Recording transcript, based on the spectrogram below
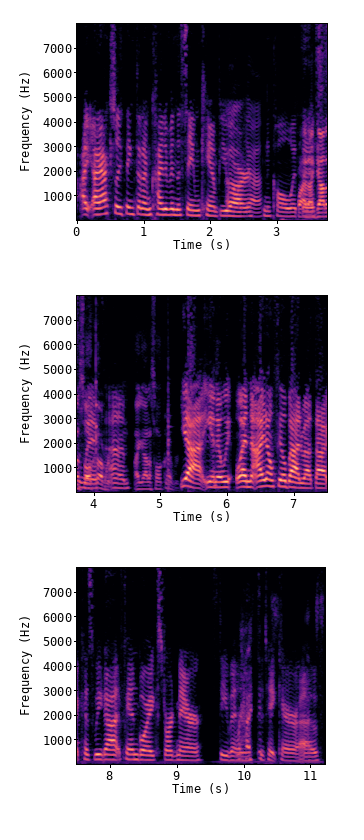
I I actually think that I'm kind of in the same camp you Oh, are, yeah. Nicole. With Fine, I this, got us all covered. Um, I got us all covered. yeah, you know, we, and I don't feel bad about that because we got fanboy extraordinaire Steven Right. to take care of.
